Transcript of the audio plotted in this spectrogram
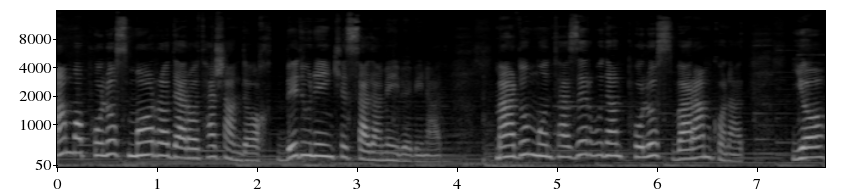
اما پولس مار را در آتش انداخت بدون اینکه صدمه ببیند. مردم منتظر بودند پولس ورم کند یا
